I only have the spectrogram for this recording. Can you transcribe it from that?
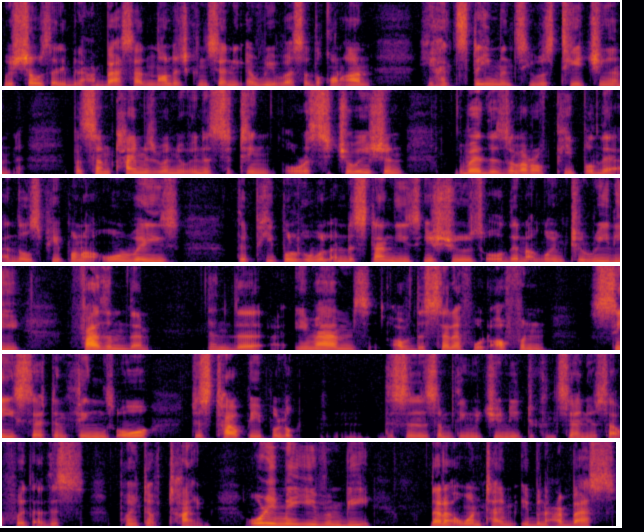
Which shows that Ibn Abbas had knowledge concerning every verse of the Quran. He had statements, he was teaching and but sometimes when you're in a sitting or a situation where there's a lot of people there and those people are always the people who will understand these issues or they're not going to really fathom them, then the Imams of the Salaf would often say certain things or just tell people, look, this isn't something which you need to concern yourself with at this point of time. Or it may even be that at one time Ibn Abbas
